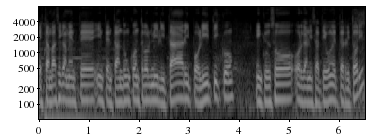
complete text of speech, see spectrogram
Están básicamente intentando un control militar y político incluso organizativo en el territorio.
